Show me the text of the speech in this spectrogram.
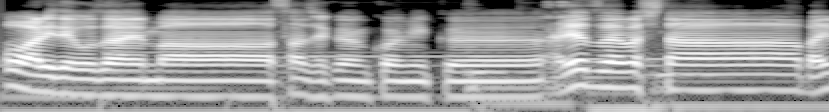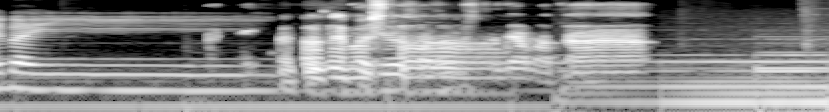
終わりでございます。サーシャ君、小泉君、ありがとうございました。バイバイ。ありがとうございました。じゃあまた。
